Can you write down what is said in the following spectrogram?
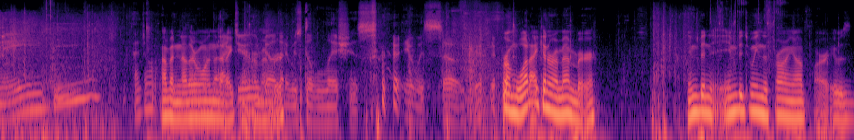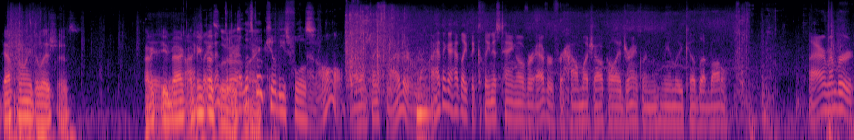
Maybe. I don't. I have another one that I, do can't remember. I do know remember. that it was delicious. it was so good. From what I can remember, in, ben- in between the throwing up part, it was definitely delicious. Got a Yeah, feedback? I think that's didn't Louis. Let's go kill these fools. At all. I don't think from either of them. I think I had like the cleanest hangover ever for how much alcohol I drank when me and Louis killed that bottle. I remember,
